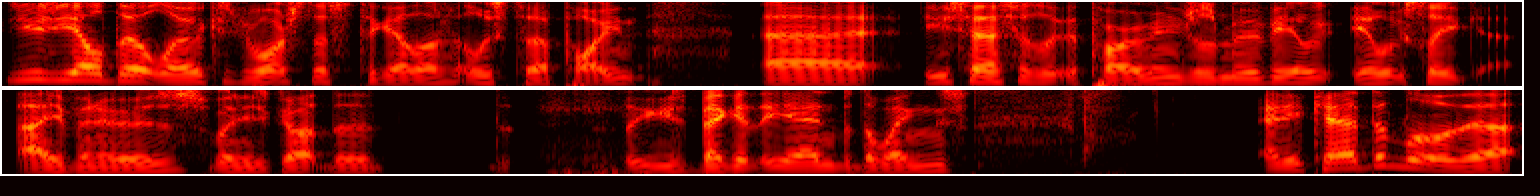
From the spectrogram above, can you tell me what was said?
you yelled out loud because we watched this together, at least to a point. Uh, you said this is like the Power Rangers movie. He looks like Ivan Ooze when he's got the, the he's big at the end with the wings, and he kind of did a little of that.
